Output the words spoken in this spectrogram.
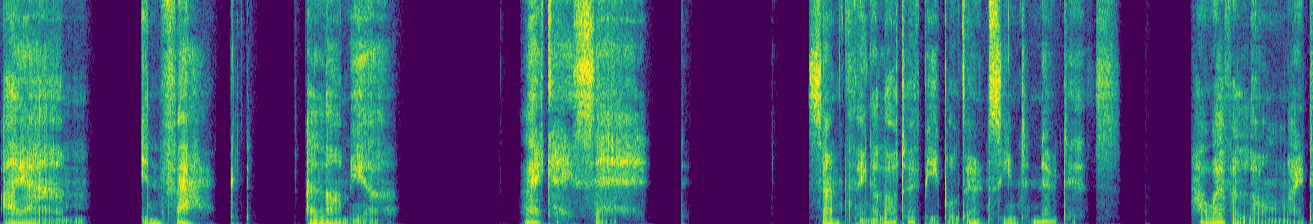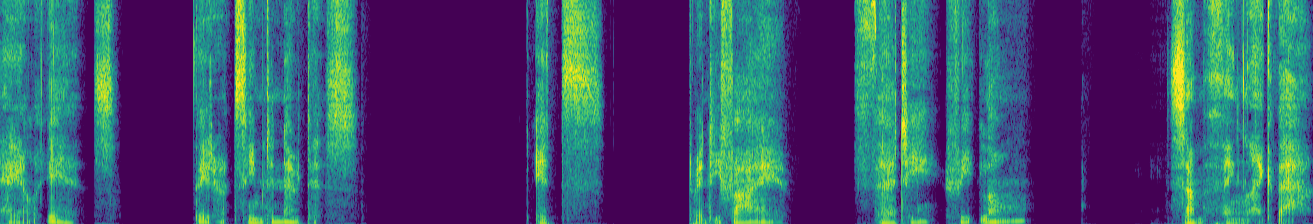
I am, in fact, a lamia. Like something a lot of people don't seem to notice. However long my tail is, they don't seem to notice. It's twenty-five, thirty feet long. Something like that.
